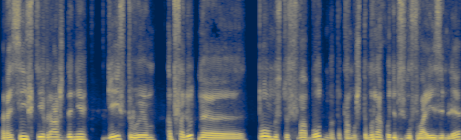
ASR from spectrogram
российские граждане действуем абсолютно полностью свободно, потому что мы находимся на своей земле,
